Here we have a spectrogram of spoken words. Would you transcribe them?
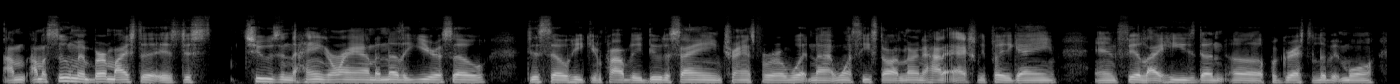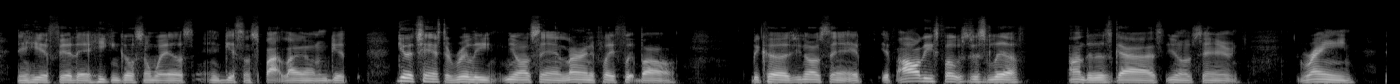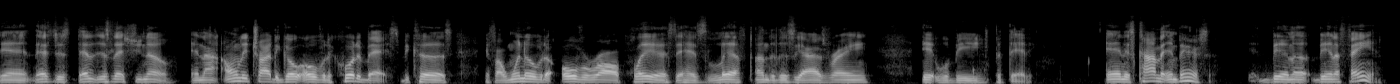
I'm I'm assuming Burmeister is just choosing to hang around another year or so, just so he can probably do the same transfer or whatnot once he starts learning how to actually play the game and feel like he's done uh progressed a little bit more. Then he'll feel that he can go somewhere else and get some spotlight on him, get get a chance to really, you know what I'm saying, learn to play football. Because, you know what I'm saying, if if all these folks just left under this guy's, you know what I'm saying, reign, then that's just that just lets you know. And I only tried to go over the quarterbacks because if I went over the overall players that has left under this guy's reign, it would be pathetic. And it's kind of embarrassing being a being a fan.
